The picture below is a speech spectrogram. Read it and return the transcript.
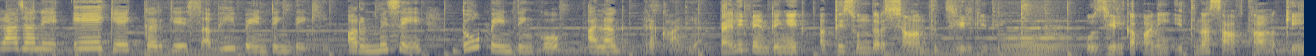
राजा ने एक एक करके सभी पेंटिंग देखी और उनमें से दो पेंटिंग को अलग रखवा दिया। पहली पेंटिंग एक अति सुंदर शांत झील की थी। उस झील का पानी इतना साफ़ था कि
